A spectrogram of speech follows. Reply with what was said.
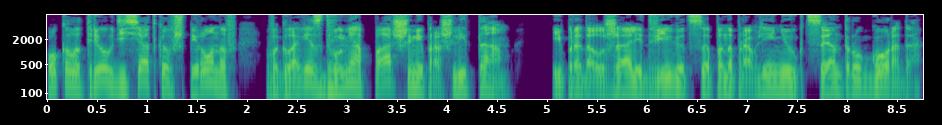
Около трех десятков шпиронов во главе с двумя падшими прошли там и продолжали двигаться по направлению к центру города.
